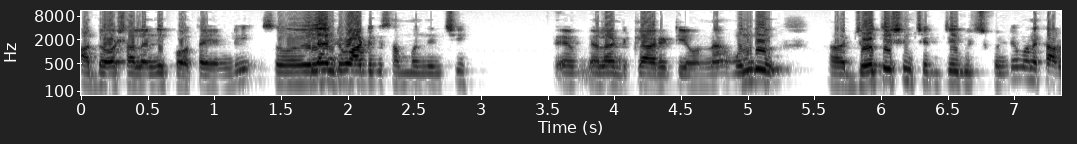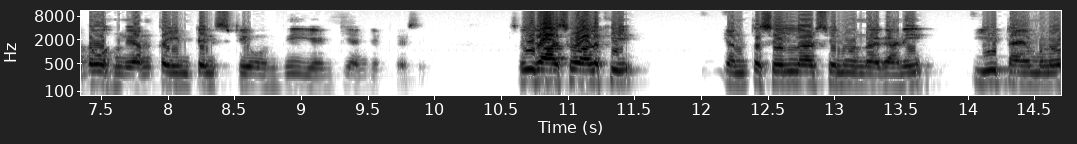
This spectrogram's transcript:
ఆ దోషాలన్నీ పోతాయండి. సో ఇలాంటి వాటికి సంబంధించి ఎలాంటి క్లారిటీ ఉన్నా ముందు జ్యోతిషం జ్యోతిష్యం చెక్ చేయించుకుంటే మనకు అర్థమవుతుంది ఎంత ఇంటెన్సిటీ ఉంది ఏంటి అని చెప్పేసి. సో ఈ రాశి వాళ్ళకి ఎంత శీలనాడ్సీని ఉన్నా కానీ ఈ టైంలో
